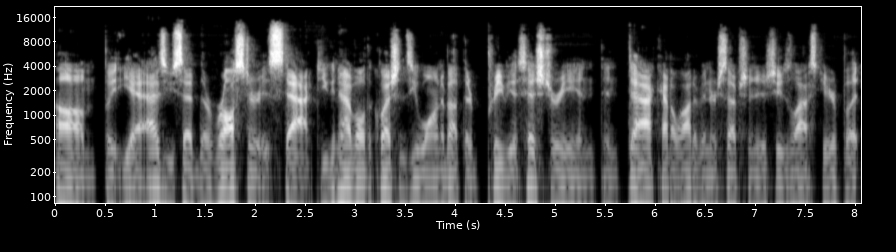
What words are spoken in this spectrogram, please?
Um, but yeah, as you said, their roster is stacked. You can have all the questions you want about their previous history, and, and Dak had a lot of interception issues last year, but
